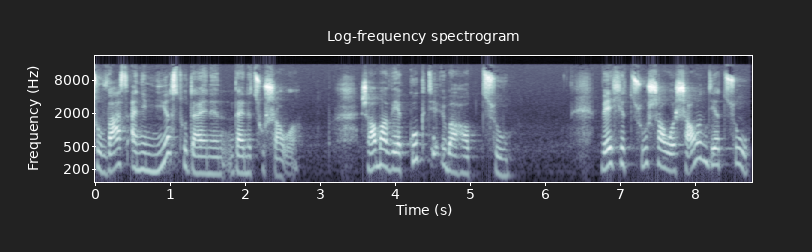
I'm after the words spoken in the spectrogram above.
Zu was animierst du deine, deine Zuschauer? Schau mal, wer guckt dir überhaupt zu? Welche Zuschauer schauen dir zu?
